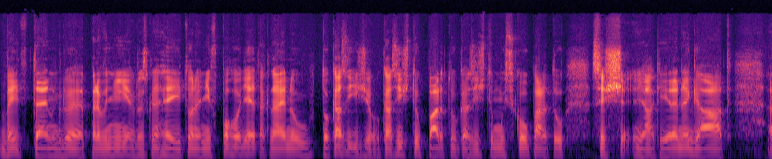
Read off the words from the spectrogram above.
být ten, kdo je první, a kdo řekne, hej, to není v pohodě, tak najednou to kazíš, jo? Kazíš tu partu, kazíš tu mužskou partu, jsi nějaký renegát eh,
